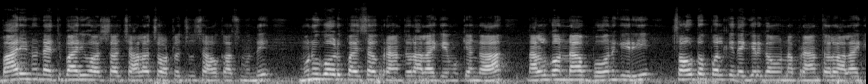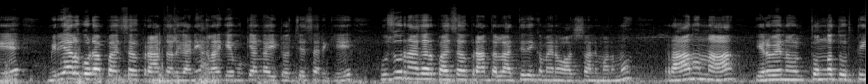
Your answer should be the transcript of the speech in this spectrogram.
భారీ నుండి అతి భారీ వర్షాలు చాలా చోట్ల చూసే అవకాశం ఉంది. మునుగోడు పరిసర ప్రాంతాలు అలాగే ముఖ్యంగా నల్గొండ భువనగిరి చౌటుప్పల్కి దగ్గరగా ఉన్న ప్రాంతాలు అలాగే మిర్యాలగూడ పరిసర ప్రాంతాలు కానీ అలాగే ముఖ్యంగా ఇటు వచ్చేసరికి హుజూర్ నగర్ పరిసర ప్రాంతాల్లో అత్యధికమైన వర్షాలు మనము రానున్న ఇరవై నాలుగు తుంగతుర్తి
